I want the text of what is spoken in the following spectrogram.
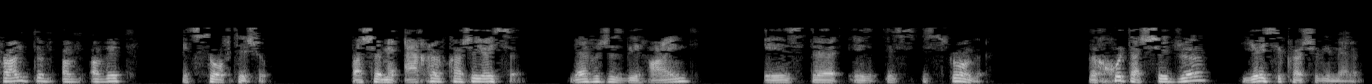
front of, of, of it, it's soft tissue. That which is behind is the is is, is stronger. The chuta shidra yosek mimenu.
